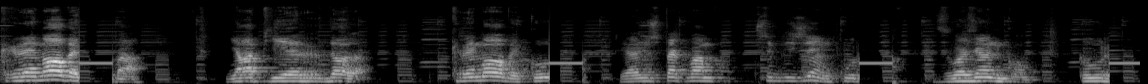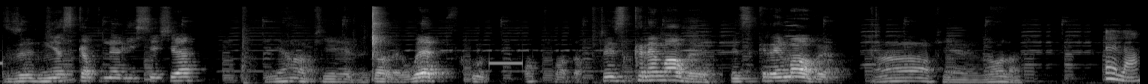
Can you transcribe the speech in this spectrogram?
Kremowe k***a. Ja pierdolę. Kremowy kur... Ja już tak wam przybliżyłem kur... Z łazienką. Kur... Że nie skapnęliście się? Ja pierdolę. Łeb kur... Odpada. To jest kremowy. To jest kremowy. A pierdolę. Ela,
